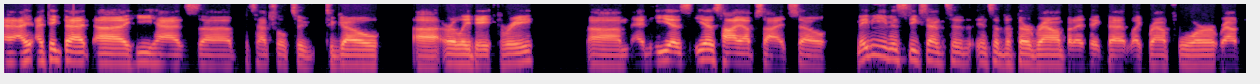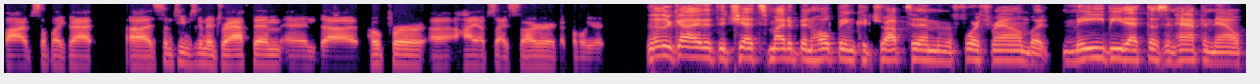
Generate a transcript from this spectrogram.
I, I, think that uh, he has uh, potential to to go uh, early day three, um, and he has he has high upside. So maybe even sneaks into into the third round. But I think that like round four, round five, stuff like that. Uh, some team's going to draft him and uh, hope for a high upside starter in a couple years. Another guy that the Jets might have been hoping could drop to them in the fourth round, but maybe that doesn't happen now.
